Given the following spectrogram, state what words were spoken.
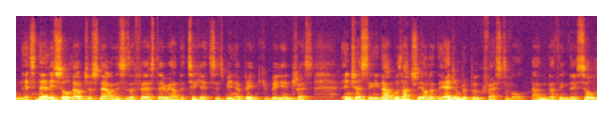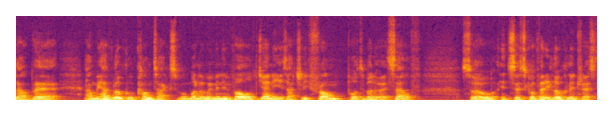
It's nearly sold out just now, and this is the first day we had the tickets. It's been a big, big interest. Interestingly, that was actually on at the Edinburgh Book Festival, and I think they sold out there and we have local contacts. One of the women involved, Jenny, is actually from Portobello herself, so it's it's got very local interest.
